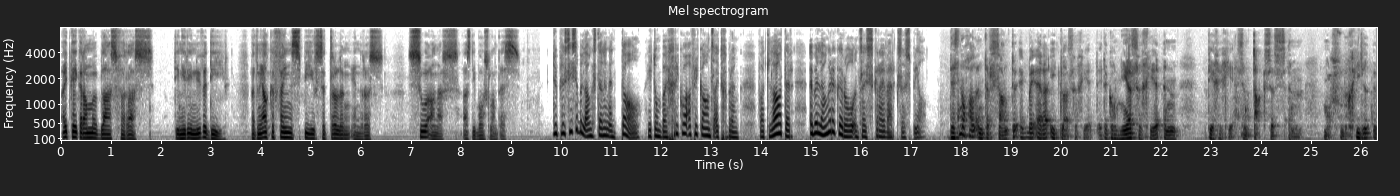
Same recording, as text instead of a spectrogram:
Uitkyk ramme blaas verras teen hierdie nuwe dier wat in elke fyn spier se trilling en rus so anders as die bosland is. Du Plessis se belangstelling in taal het hom by Griekwa-Afrikaans uitgebring wat later 'n belangrike rol in sy skryfwerk sou speel. Dis nogal interessant toe ek by RAI klas gegee het. Het ek honeurs gegee in TGG, sintaksis in morfologie, eh,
